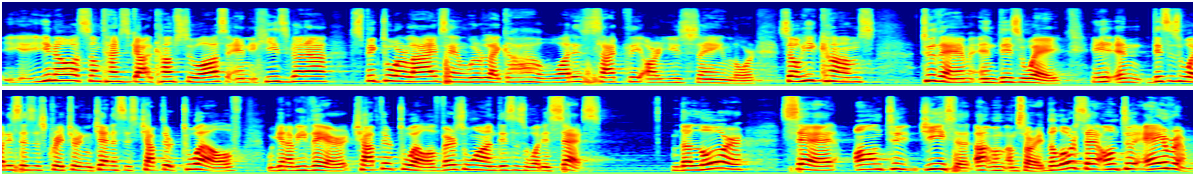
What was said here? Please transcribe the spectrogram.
you know, sometimes God comes to us and He's gonna speak to our lives, and we're like, oh, what exactly are you saying, Lord? So He comes to them in this way. And this is what it says in scripture in Genesis chapter 12. We're going to be there. Chapter 12, verse 1, this is what it says. The Lord said unto Jesus, uh, I'm sorry, the Lord said unto Abram,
